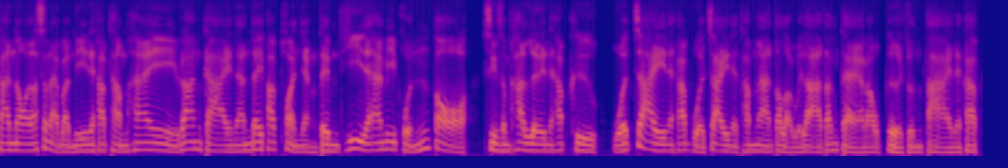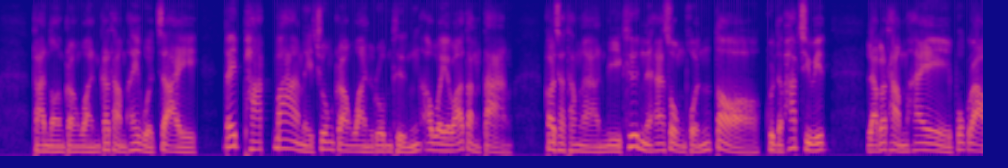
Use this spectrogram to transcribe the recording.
การนอนลักษณะแบบนี้นะครับทำให้ร่างกายนั้นได้พักผ่อนอย่างเต็มที่นะฮะมีผลต่อสิ่งสำคัญเลยนะครับ คือหัวใจนะครับหัวใจเนี่ยทำงานตลอดเวลาตั้งแต่เราเกิดจนตายนะครับ การนอนกลางวันก็ทำให้หัวใจได้พักบ้างในช่วงกลางวันรวมถึงอวัยวะต่างๆ ก็จะทำงานดีขึ้นนะฮะส่งผลต่อคุณภาพชีวิต แล้วก็ทำให้พวกเรา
